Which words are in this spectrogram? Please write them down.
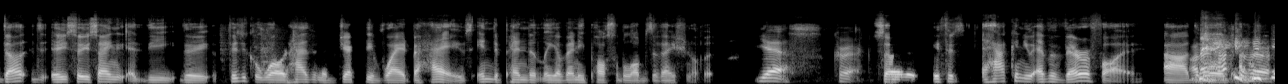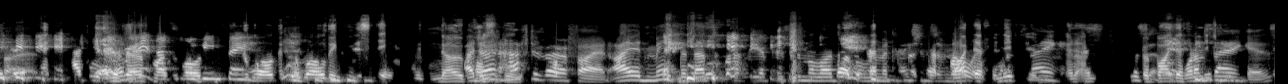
Do, d- so you're saying uh, the the physical world has an objective way it behaves independently of any possible observation of it. Yes, correct. So if it's how can you ever verify uh, the I don't world? have to verify it. how can you ever That's verify the what world, I've been saying. the world, the world existing with no I don't have to verify it. I admit that that's one of the epistemological limitations of By knowledge. What I'm definition, saying and- and- is- listen, by what I'm saying is,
